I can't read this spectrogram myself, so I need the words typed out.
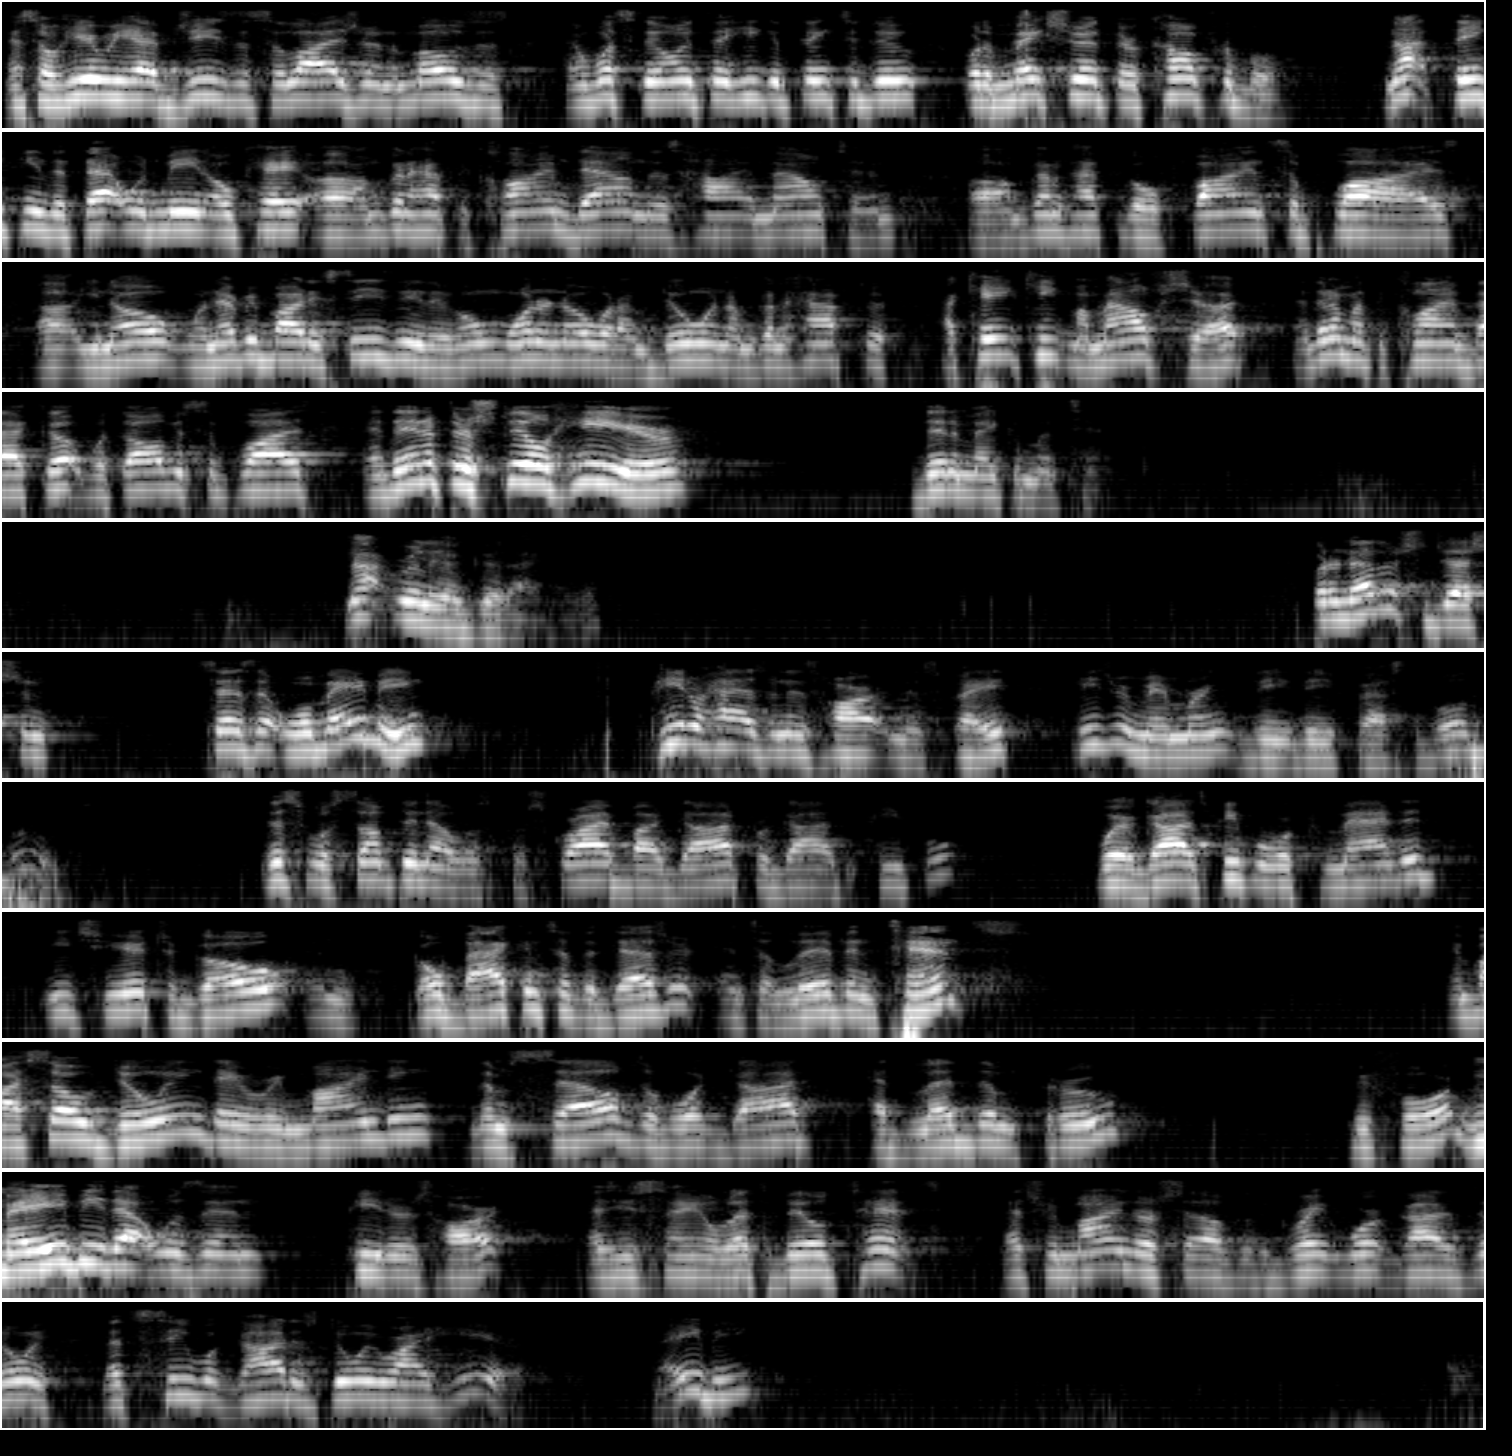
And so here we have Jesus, Elijah, and Moses, and what's the only thing he can think to do? Well, to make sure that they're comfortable. Not thinking that that would mean, okay, uh, I'm going to have to climb down this high mountain. Uh, I'm going to have to go find supplies. Uh, you know, when everybody sees me, they're going to want to know what I'm doing. I'm going to have to, I can't keep my mouth shut. And then I'm going to have to climb back up with all these supplies. And then if they're still here, then make them a tent. Not really a good idea. But another suggestion says that, well, maybe Peter has in his heart and his faith, he's remembering the, the festival of booths. This was something that was prescribed by God for God's people, where God's people were commanded each year to go and go back into the desert and to live in tents. And by so doing, they were reminding themselves of what God had led them through before. Maybe that was in Peter's heart as he's saying, well, let's build tents. Let's remind ourselves of the great work God is doing. Let's see what God is doing right here. Maybe.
